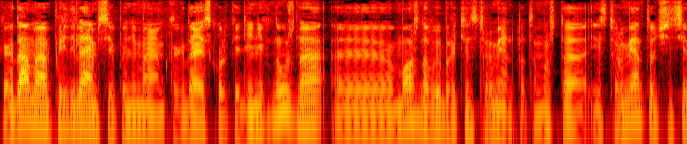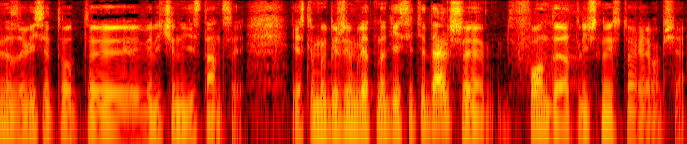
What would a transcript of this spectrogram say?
Когда мы определяемся и понимаем, когда и сколько денег нужно, э, можно выбрать инструмент, потому что инструмент очень сильно зависит от э, величины дистанции. Если мы бежим лет на 10 и дальше, фонды отличная история вообще.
